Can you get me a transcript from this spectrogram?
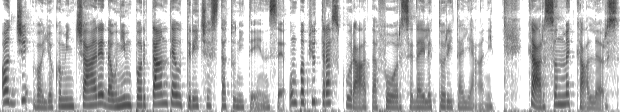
oggi voglio cominciare da un'importante autrice statunitense, un po' più trascurata forse dai lettori italiani, Carson McCullers.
